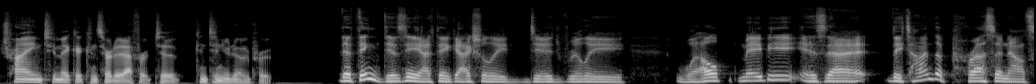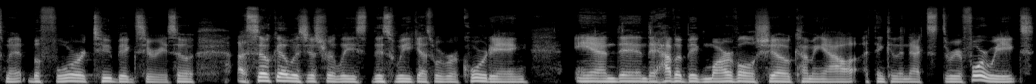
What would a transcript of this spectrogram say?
trying to make a concerted effort to continue to improve. The thing Disney, I think, actually did really well, maybe, is that they timed the press announcement before two big series. So Ahsoka was just released this week as we're recording. And then they have a big Marvel show coming out, I think, in the next three or four weeks.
